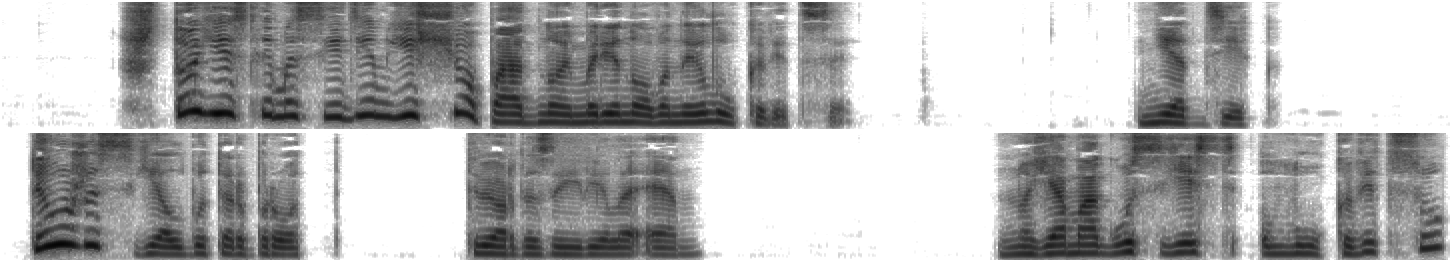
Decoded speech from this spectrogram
— Что, если мы съедим еще по одной маринованной луковице? — Нет, Дик, ты уже съел бутерброд, — твердо заявила Энн. — Но я могу съесть луковицу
